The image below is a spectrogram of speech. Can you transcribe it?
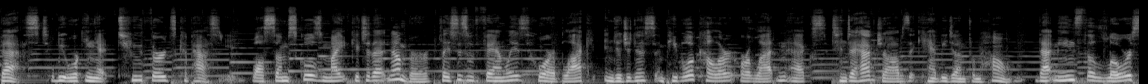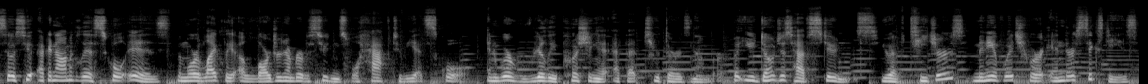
best, we'll be working at two thirds capacity. While some schools might get to that number, places with families who are Black, Indigenous, and people of color or Latinx tend to have jobs that can't be done from home. That means the lower socioeconomically a school is, the more likely a larger number of students will have to be at school. And we're really pushing it at that two thirds number. But you don't just have students, you have teachers, many of which who are in their 60s,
